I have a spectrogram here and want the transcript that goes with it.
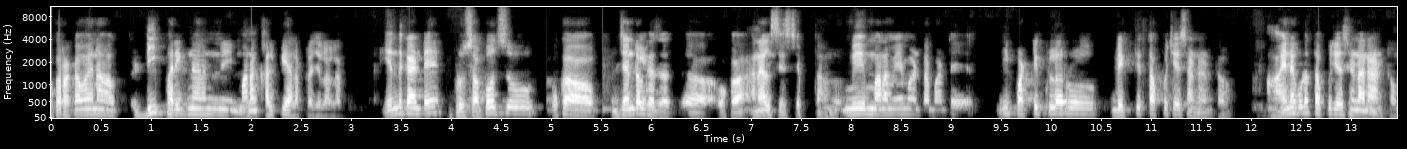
ఒక రకమైన డీప్ పరిజ్ఞానాన్ని మనం కల్పించాలి ప్రజలకు ఎందుకంటే ఇప్పుడు సపోజ్ ఒక జనరల్గా ఒక అనాలిసిస్ చెప్తాను. మీ మనం ఏమంటామంటే ఈ పర్టికులర్ వ్యక్తి తప్పు చేశాడు అంటాం. ఆయన కూడా తప్పు చేసిండని అంటాం.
